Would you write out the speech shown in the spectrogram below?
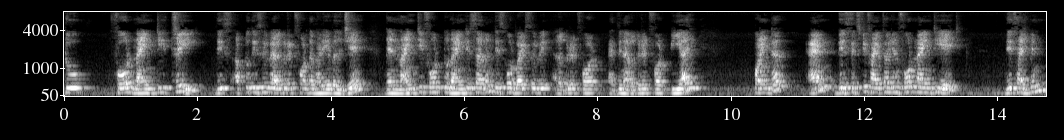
to 493 this up to this will be allocated for the variable j then 94 to 97 these 4 bytes will be allocated for has been allocated for pi pointer and this 65498 this has been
